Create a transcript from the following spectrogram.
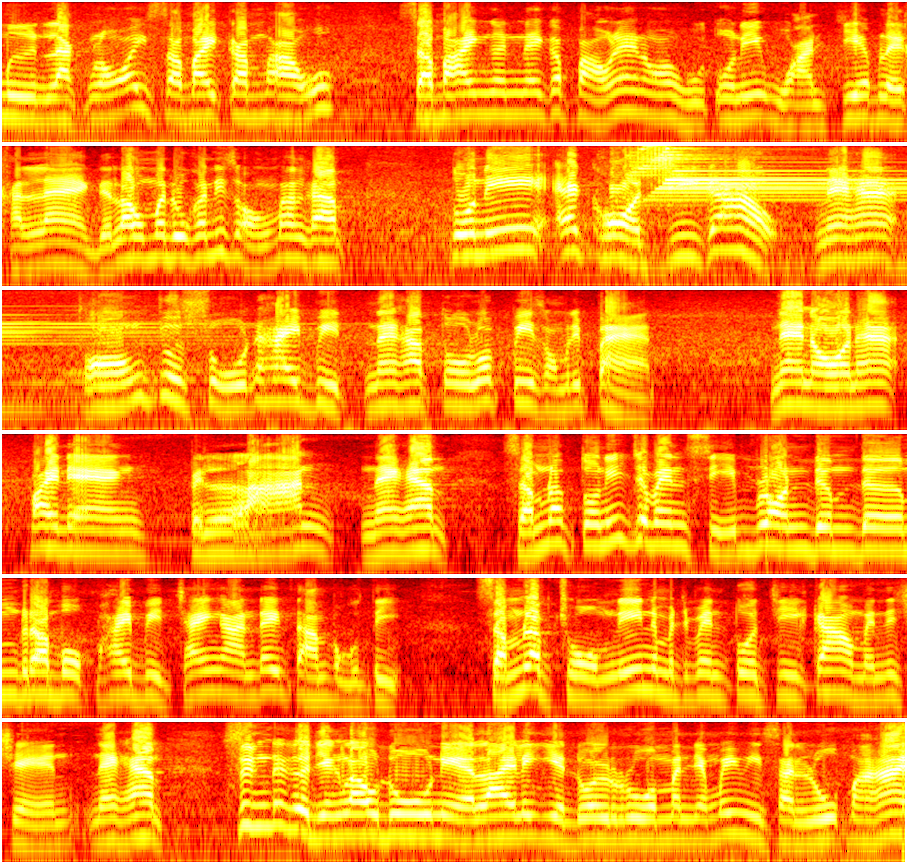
หมื่นหลักร้อยสบายกระเป๋า สบายเงินในกระเป๋าแน่นอนหูตัวนี้หวานเจี๊ยบเลยคันแรก เดี๋ยวเรามาดูคันที่ 2 บ้างครับ ตัวนี้ Accord G9 นะฮะ 2.0 Hybrid นะครับ ตัวรถปี 2018 แน่นอนฮะ ป้ายแดงเป็นล้านนะครับสำหรับตัวนี้จะเป็นสีบรอนซ์เดิมๆ ระบบไฮบริดใช้งานได้ตามปกติสำหรับโฉมนี้เนี่ยมันจะเป็นตัว G9 m a n a g e n นะครับ ซึ่งถ้าเกิดอย่างเราดูเนี่ยรายละเอียดโดยรวมมันยังไม่มีซันรูปมาให้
